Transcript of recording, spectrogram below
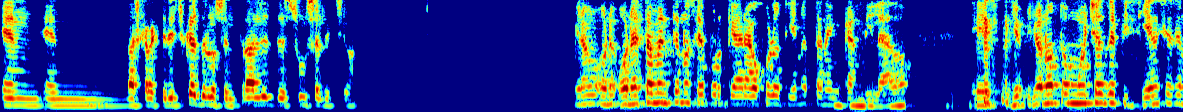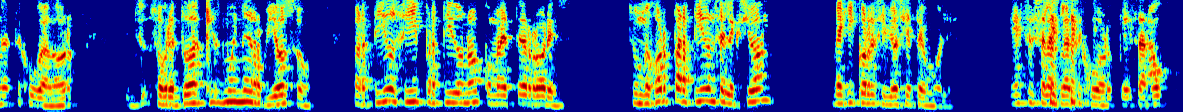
en, en las características de los centrales de su selección? Mira, honestamente no sé por qué Araujo lo tiene tan encandilado yo, noto muchas deficiencias en este jugador, sobre todo que es muy nervioso. Partido sí, partido no, comete errores. Su mejor partido en selección, México recibió siete goles. Este es la clase de jugador que es Araujo.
